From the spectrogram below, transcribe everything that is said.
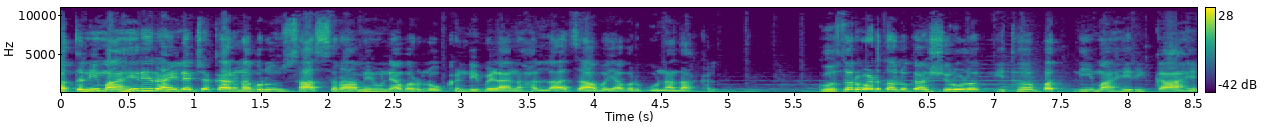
पत्नी माहेरी राहिल्याच्या कारणावरून सासरा मेहुण्यावर लोखंडी वेळानं हल्ला जावयावर गुन्हा दाखल. घोसरवाड तालुका शिरोळ इथं पत्नी माहेरी का आहे?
